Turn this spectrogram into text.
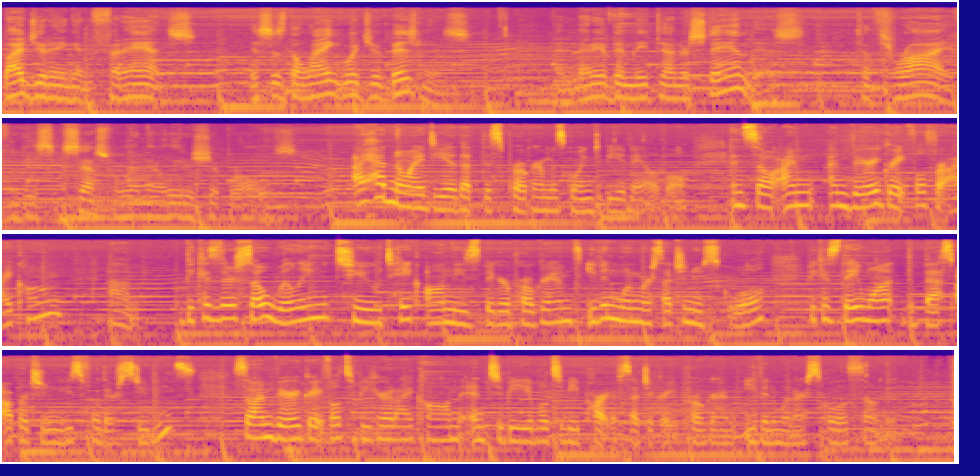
budgeting and finance. This is the language of business. And many of them need to understand this to thrive and be successful in their leadership roles. I had no idea that this program was going to be available. And so I'm, I'm very grateful for ICOM. Um, because they're so willing to take on these bigger programs even when we're such a new school because they want the best opportunities for their students. So I'm very grateful to be here at ICOM and to be able to be part of such a great program even when our school is so new.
